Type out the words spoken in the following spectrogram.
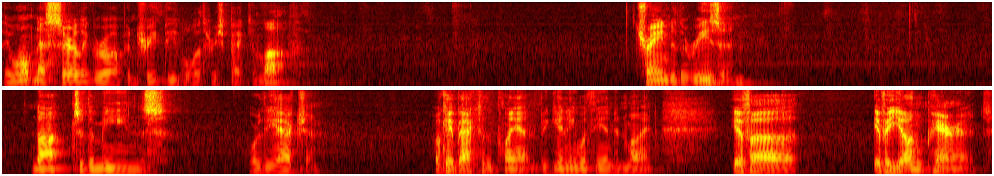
they won't necessarily grow up and treat people with respect and love. trained to the reason, not to the means or the action. Okay, back to the plan, beginning with the end in mind. If a, if a young parent,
